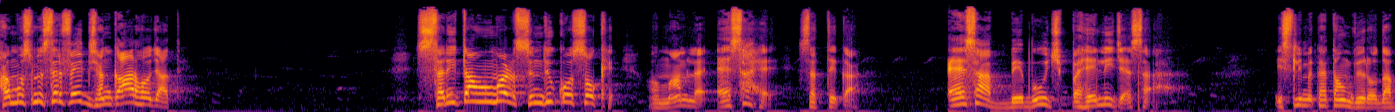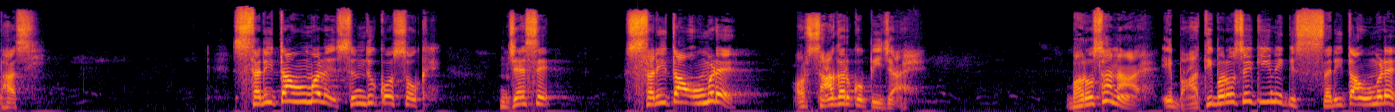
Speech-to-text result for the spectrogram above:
हम उसमें सिर्फ़ एक झंकार हो जाते। सरिता उमड़ सिंधु को सोखे और मामला ऐसा है सत्य का, ऐसा बेबूझ पहेली जैसा। इसलिए मैं कहता हूँ विरोधाभासी। सरिता उमड़ सिंधु को सोखे जैसे सरिता उमड़े और सागर को पी जाए। भरोसा ना आए, ये बात ही भरोसे की नहीं कि सरिता उमड़े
